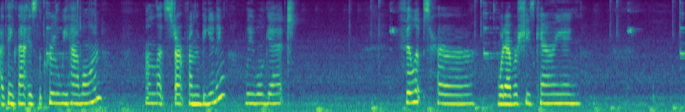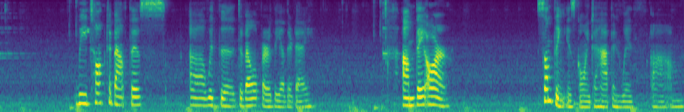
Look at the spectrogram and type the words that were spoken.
I think that is the crew we have on. And let's start from the beginning. We will get Phillips her whatever she's carrying. We talked about this uh, with the developer the other day. Um, they are something is going to happen with um,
